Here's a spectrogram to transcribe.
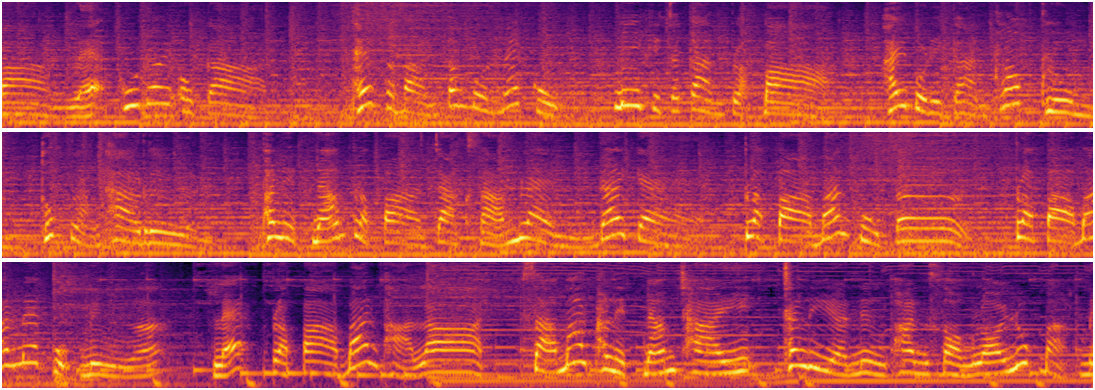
บางและผู้ด้อยโอกาส เทศบาลตำบลแม่กุมีกิจการประปา ให้บริการครอบคลุม ทุกหลังคาเรือน ผลิตน้ำประปาจากสามแหล่งได้แก่ ประปาบ้านปูเตอร์ ประปาบ้านแม่กุเหนือ และประปาบ้านผาลาด สามารถผลิตน้ำใช้ เฉลี่ย 1,200 ลูกบาศก์เม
